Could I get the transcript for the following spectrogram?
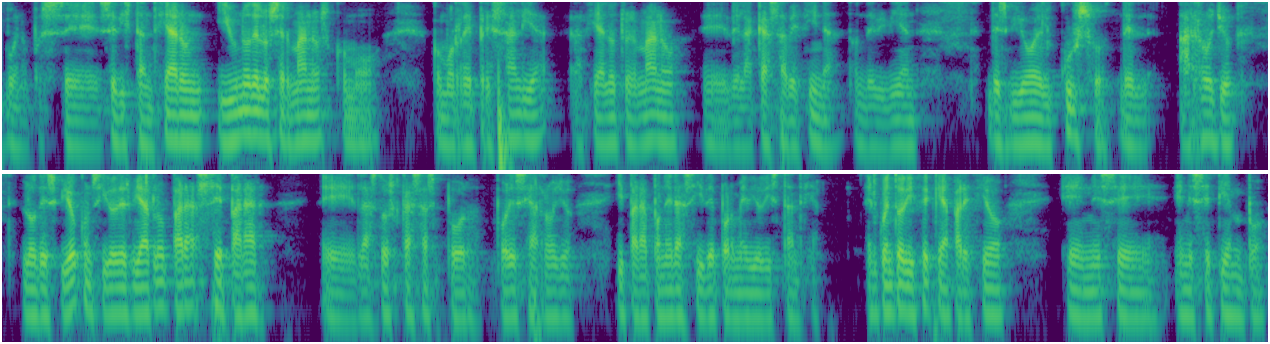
bueno, pues se, se distanciaron y uno de los hermanos como, como represalia hacia el otro hermano eh, de la casa vecina donde vivían, desvió el curso del arroyo, lo desvió, consiguió desviarlo para separar eh, las dos casas por, por ese arroyo y para poner así de por medio distancia. El cuento dice que apareció en ese, en ese tiempo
